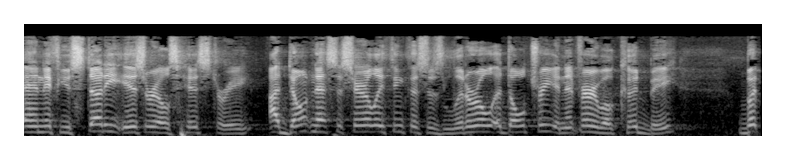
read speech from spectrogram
And if you study Israel's history, I don't necessarily think this is literal adultery, and it very well could be. But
